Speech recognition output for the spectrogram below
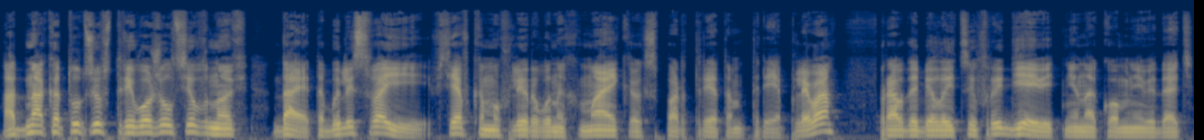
Однако тут же встревожился вновь. Да, это были свои, все в камуфлированных майках с портретом Треплева. Правда, белой цифры 9 ни на ком не видать.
